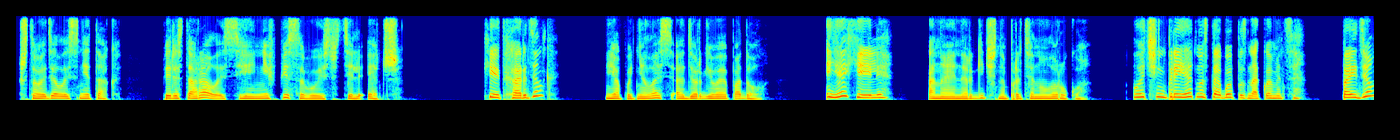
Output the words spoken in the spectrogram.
что оделась не так, перестаралась и не вписываюсь в стиль Эдж. «Кейт Хардинг?» Я поднялась, одергивая подол. «Я Хейли». Она энергично протянула руку. «Очень приятно с тобой познакомиться. Пойдем?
